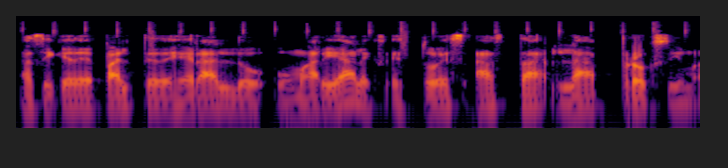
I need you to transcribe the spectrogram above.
Así que de parte de Gerardo, Omar y Alex, esto es hasta la próxima.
